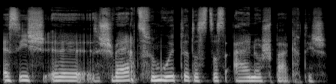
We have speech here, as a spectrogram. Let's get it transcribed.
es ist äh, schwer zu vermuten, dass das ein Aspekt ist.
